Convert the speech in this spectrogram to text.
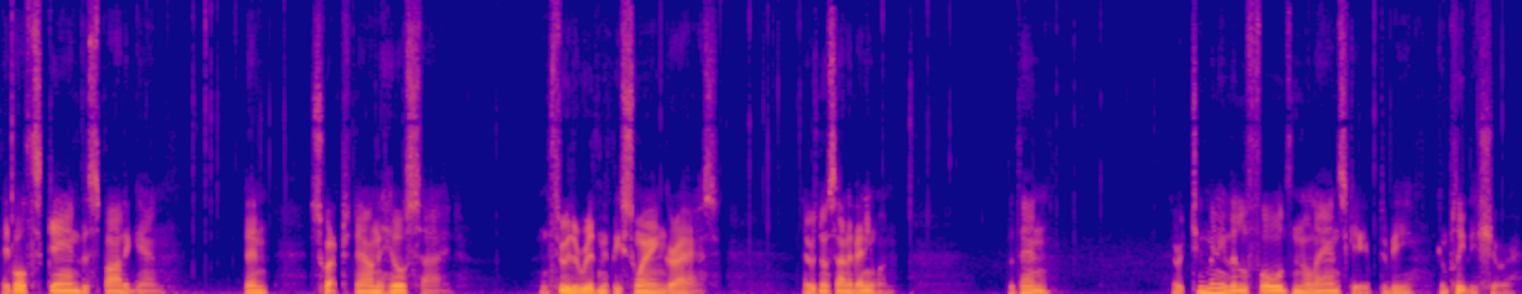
They both scanned the spot again, then swept down the hillside and through the rhythmically swaying grass. There was no sign of anyone. But then, there were too many little folds in the landscape to be completely sure.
